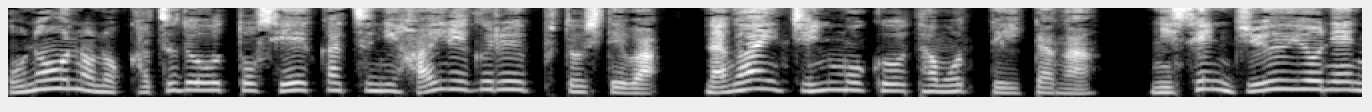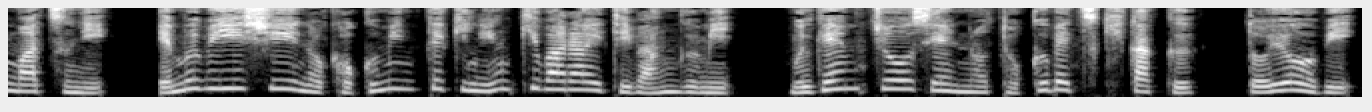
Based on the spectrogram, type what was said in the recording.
各々の活動と生活に入りグループとしては長い沈黙を保っていたが、2014年末に MBC の国民的人気バラエティ番組、無限挑戦の特別企画、土曜日、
